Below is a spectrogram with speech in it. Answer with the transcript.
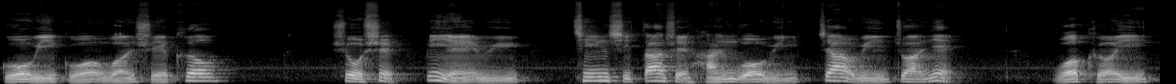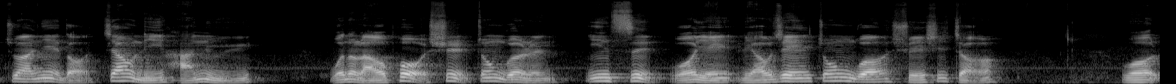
国语国文学科，硕士毕业于清溪大学韩国语教育专业。我可以专业的教你韩语。我的老婆是中国人，因此我也了解中国学习者。我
